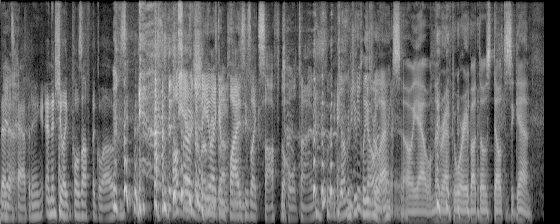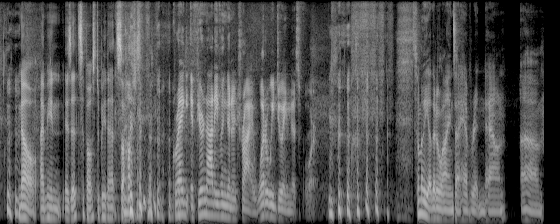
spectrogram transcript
that is Yeah. happening, and then she like pulls off the gloves. also Yeah, she like implies he's like soft the whole time. Like, you Would you please relax? or- Oh yeah, we'll never have to worry about those deltas again. No, I mean, is it supposed to be that soft? Greg, if you're not even going to try, what are we doing this for? some of the other lines I have written down. Um,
